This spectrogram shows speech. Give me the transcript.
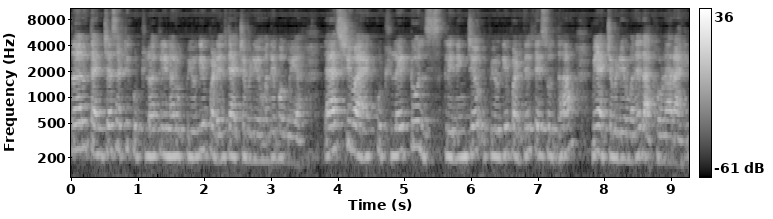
तर त्यांच्यासाठी कुठलं क्लीनर उपयोगी पडेल त्याच्या व्हिडिओमध्ये बघूया. त्याशिवाय कुठले टूल्स क्लिनिंगचे उपयोगी पडतील ते सुद्धा मी आजच्या व्हिडिओमध्ये दाखवणार आहे.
